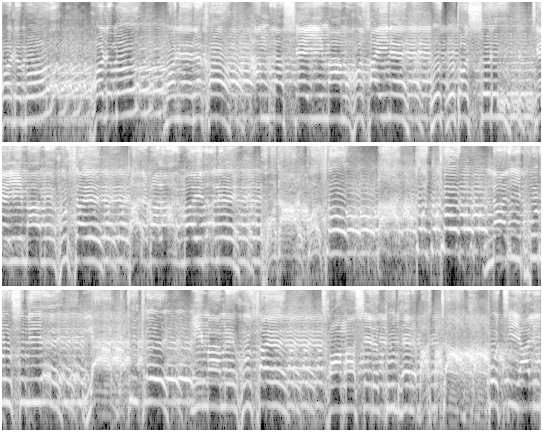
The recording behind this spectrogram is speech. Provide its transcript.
হটবো হটবো, মনে রেখো, আমরা সেই ইমাম হোসাইনের উত্তরসূরি। যে ইমামে হুসাইন কারবালার ময়দানে খোদার কসম নারী পুরুষ নিয়ে একদিকে ইমামে হুসাইন ছ মাসের দুধের বাচ্চা, কচি আলী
